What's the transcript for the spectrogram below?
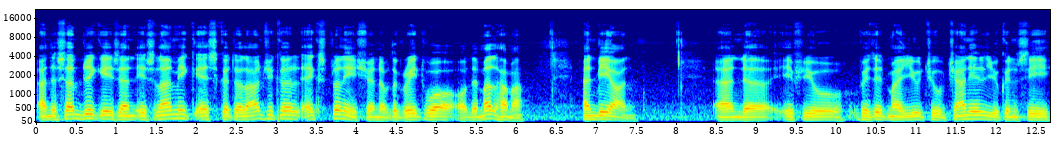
And the subject is an Islamic eschatological explanation of the Great War or the Malhama and beyond. And uh, if you visit my YouTube channel, you can see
